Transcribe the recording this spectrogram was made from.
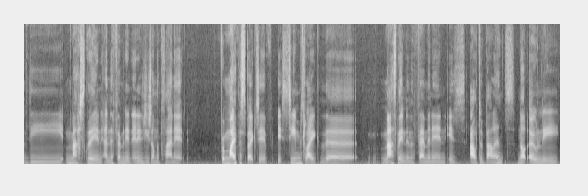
the masculine and the feminine energies on the planet. From my perspective, it seems like the masculine and the feminine is out of balance, not only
